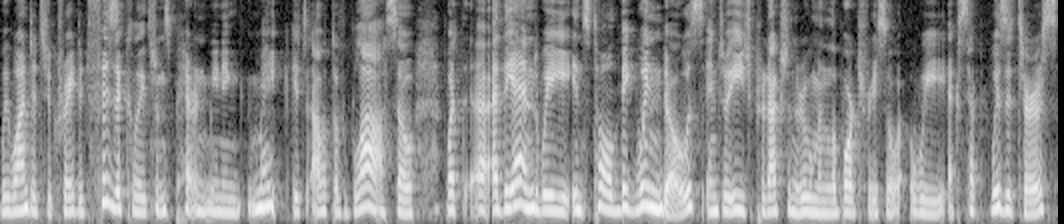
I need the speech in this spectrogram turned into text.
we wanted to create it physically transparent, meaning make it out of glass. So, what uh, at the end we installed big windows into each production room and laboratory, so we accept visitors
